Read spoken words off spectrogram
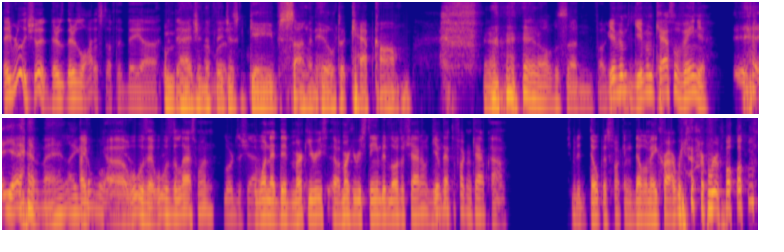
they really should. There's there's a lot of stuff that they uh that they Imagine if they just gave Silent Hill to Capcom. and all of a sudden, fucking Give them, give him Castlevania. yeah, man. Like, Like, come on. uh, man. what was that? What was the last one? Lords of Shadow. The one that did Mercury, uh, Mercury Steam did Lords of Shadow. Give Mhm. that to fucking Capcom. Should be the dopest fucking Devil May Cry ripoff.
